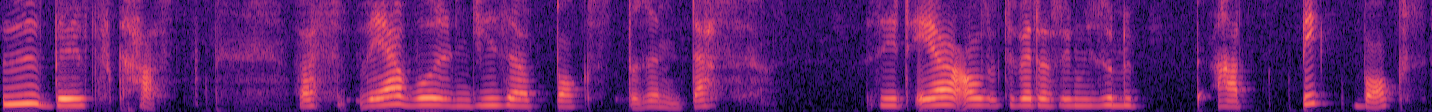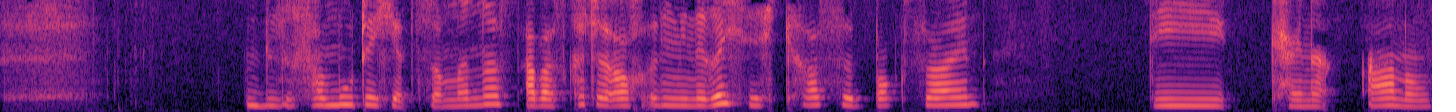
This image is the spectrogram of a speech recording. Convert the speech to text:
Übelst krass. Was wäre wohl in dieser Box drin? Das sieht eher aus, als wäre das irgendwie so eine Art Big Box. Vermute ich jetzt zumindest. Aber es könnte auch irgendwie eine richtig krasse Box sein, die keine Ahnung.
